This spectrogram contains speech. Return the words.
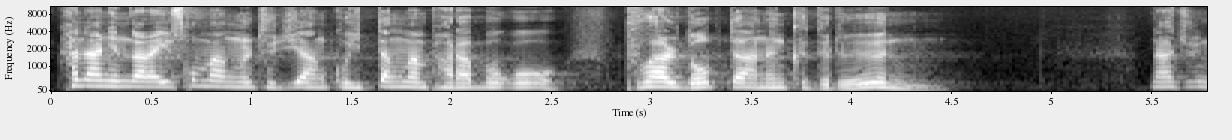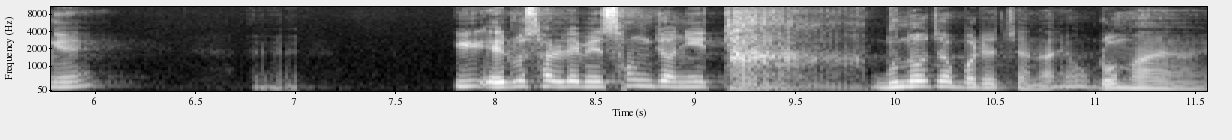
하나님 나라의 소망을 두지 않고 이 땅만 바라보고 부활도 없다 하는 그들은 나중에 이 예루살렘의 성전이 다 무너져 버렸잖아요. 로마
